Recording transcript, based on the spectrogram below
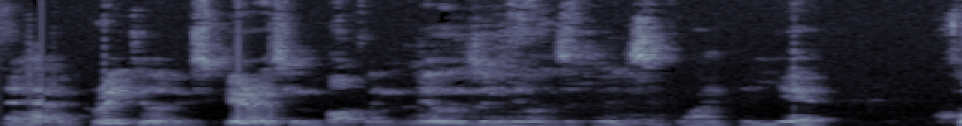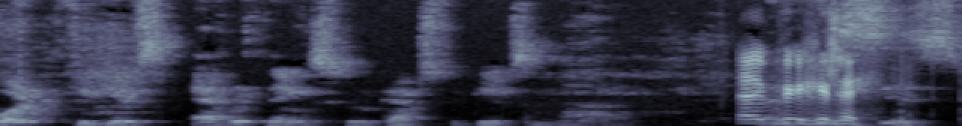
that have a great deal of experience in bottling millions and millions of liters of wine per year Cork forgives everything, screw caps forgives nothing. Oh, and really? Is,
